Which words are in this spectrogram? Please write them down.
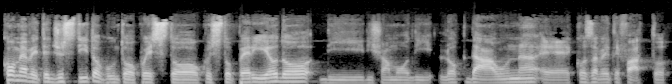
come avete gestito appunto questo, questo periodo di, diciamo, di lockdown e cosa avete fatto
